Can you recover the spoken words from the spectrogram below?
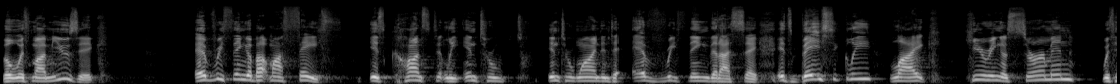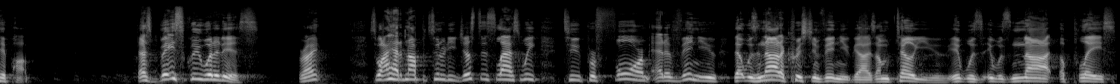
But with my music, everything about my faith is constantly inter- intertwined into everything that I say. It's basically like hearing a sermon with hip hop. That's basically what it is, right? So I had an opportunity just this last week to perform at a venue that was not a Christian venue, guys. I'm telling you, it was, it was not a place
